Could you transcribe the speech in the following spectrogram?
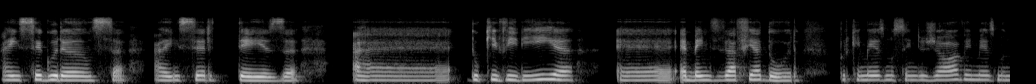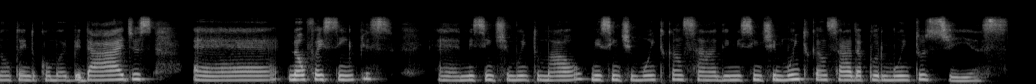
a insegurança, a incerteza, é, do que viria é, é bem desafiador, porque mesmo sendo jovem, mesmo não tendo comorbidades, é, não foi simples. É, me senti muito mal, me senti muito cansada e me senti muito cansada por muitos dias.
